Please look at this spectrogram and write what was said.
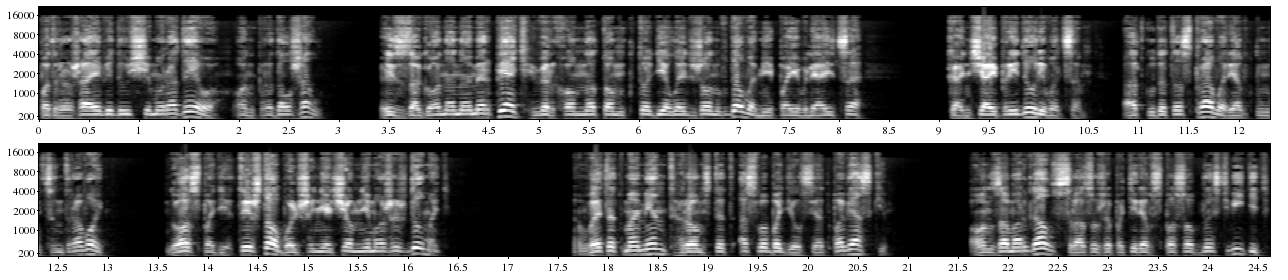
Подражая ведущему Родео, он продолжал. «Из загона номер пять, верхом на том, кто делает жен вдовами, появляется...» «Кончай придуриваться!» Откуда-то справа рявкнул центровой. «Господи, ты что, больше ни о чем не можешь думать?» В этот момент Ромстед освободился от повязки. Он заморгал, сразу же потеряв способность видеть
